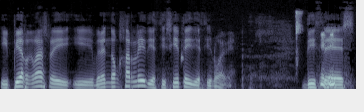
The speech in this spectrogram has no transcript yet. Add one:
y Pierre Gasly y Brendan Harley 17 y 19. Dices,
